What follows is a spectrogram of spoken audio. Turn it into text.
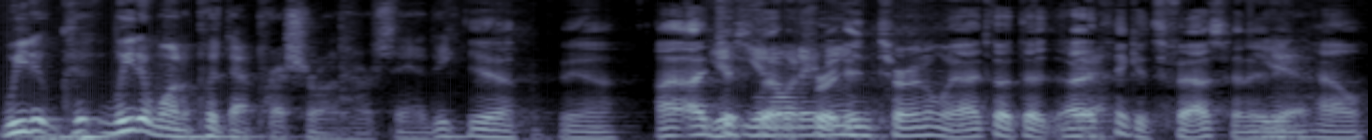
We didn't we didn't want to put that pressure on her, Sandy. Yeah, yeah. I, I just you know thought what I for mean? internally, I thought that I think it's fascinating Yeah. how.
